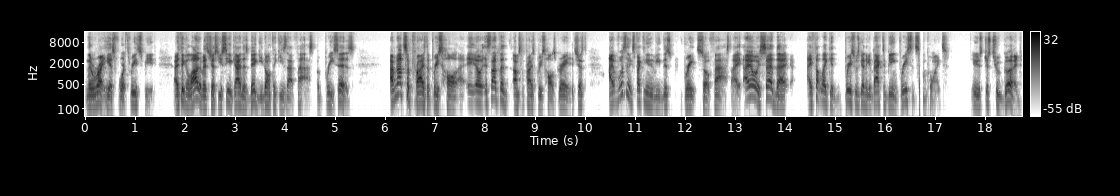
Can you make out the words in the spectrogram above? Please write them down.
and they were right. He has four three speed. I think a lot of it's just you see a guy this big, you don't think he's that fast, but Breece is. I'm not surprised that Breece Hall. You know, it's not that I'm surprised Breece Hall's great. It's just I wasn't expecting him to be this great so fast. I I always said that I felt like it, Breece was going to get back to being Breece at some point. He was just too good.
